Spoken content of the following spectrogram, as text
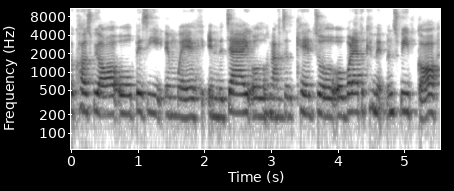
because we are all busy in work in the day or looking Mhm. after the kids or, or whatever commitments we've got.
